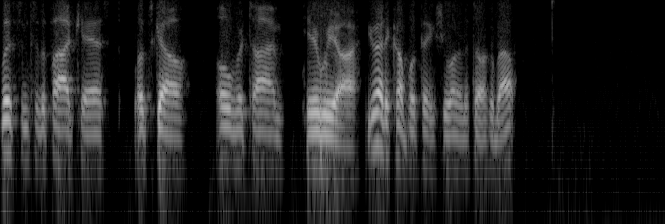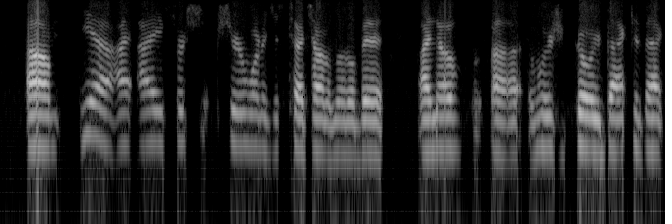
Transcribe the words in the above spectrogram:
Listen to the podcast. Let's go. Overtime. Here we are. You had a couple of things you wanted to talk about. Um, yeah, I, I for sure want to just touch on a little bit. I know uh, we're going back to back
